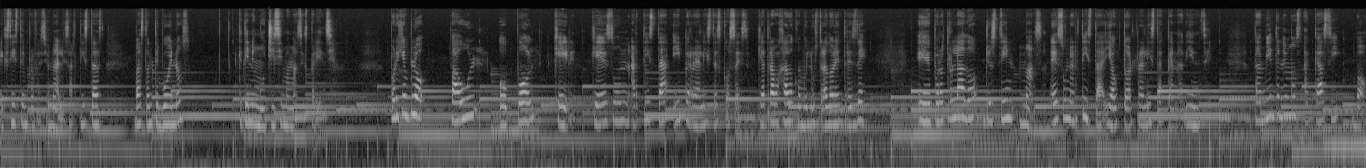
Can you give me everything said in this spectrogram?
Existen profesionales, artistas bastante buenos que tienen muchísima más experiencia. Por ejemplo, Paul o Paul Caden, que es un artista hiperrealista escocés que ha trabajado como ilustrador en 3D. Eh, por otro lado, Justin Mass es un artista y autor realista canadiense. También tenemos a Cassie Bog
